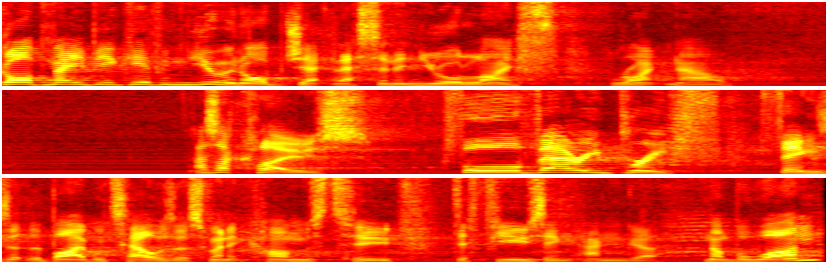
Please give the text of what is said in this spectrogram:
God maybe giving you an object lesson in your life right now? As I close, four very brief things that the Bible tells us when it comes to diffusing anger. Number one,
